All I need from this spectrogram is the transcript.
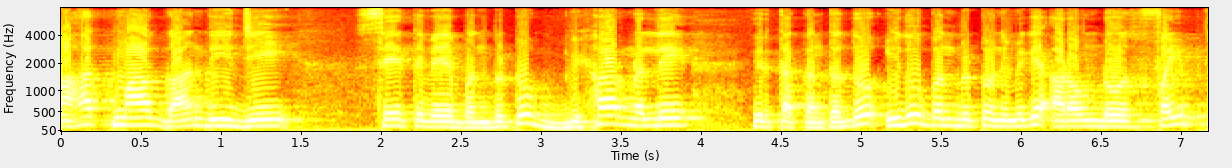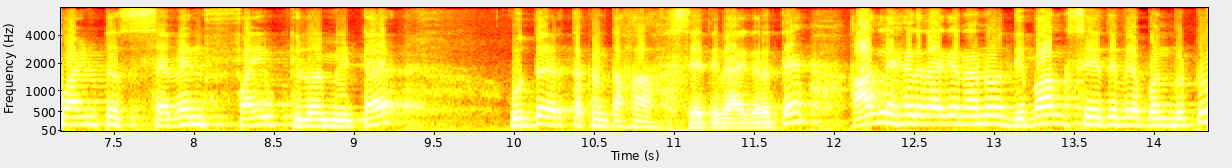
ಮಹಾತ್ಮ ಗಾಂಧೀಜಿ ಸೇತುವೆ ಬಂದ್ಬಿಟ್ಟು ಬಿಹಾರ್ನಲ್ಲಿ ಇರ್ತಕ್ಕಂಥದ್ದು. ಇದು ಬಂದ್ಬಿಟ್ಟು ನಿಮಗೆ around five point seven five kilometer ಉದ್ದ ಇರತಕ್ಕಂತಹ ಸೇತುವೆ ಆಗಿರುತ್ತೆ. ಆಗಲೇ ಹೇಳಿದಾಗೆ ನಾನು ದಿಬಾಂಗ್ ಸೇತುವೆ ಬಂದ್ಬಿಟ್ಟು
